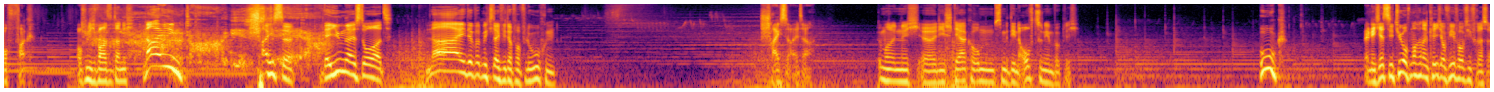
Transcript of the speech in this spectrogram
Oh fuck. Hoffentlich wartet er nicht. Nein! Scheiße. Der Jünger ist dort. Nein, der wird mich gleich wieder verfluchen. Scheiße, Alter. Immer noch nicht äh, die Stärke, um es mit denen aufzunehmen, wirklich. Hug! Wenn ich jetzt die Tür aufmache, dann kriege ich auf jeden Fall auf die Fresse.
